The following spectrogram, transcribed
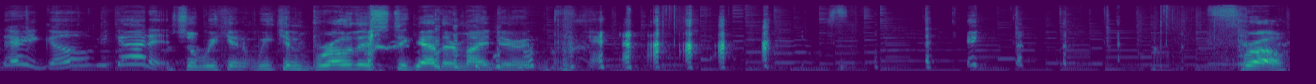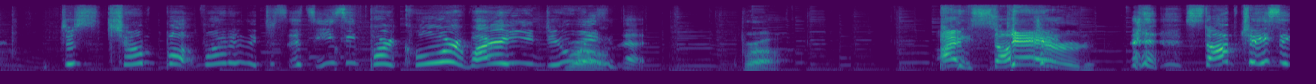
There you go. You got it. So we can we can bro this together, my dude. Bro, Just jump up. Why did it just? It's easy parkour. Why are you doing Bro. that? bro, I'm Stop cha- scared. Stop chasing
